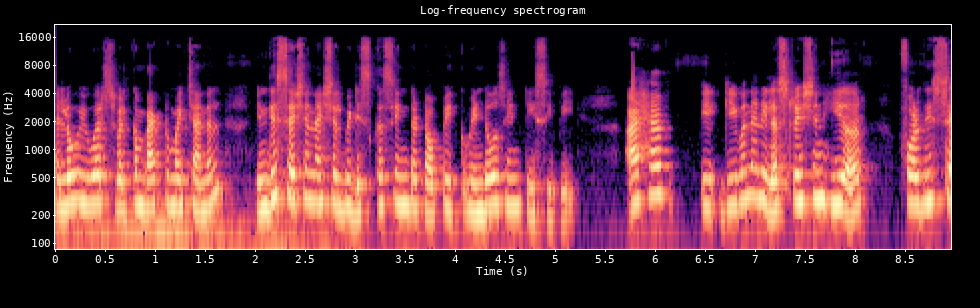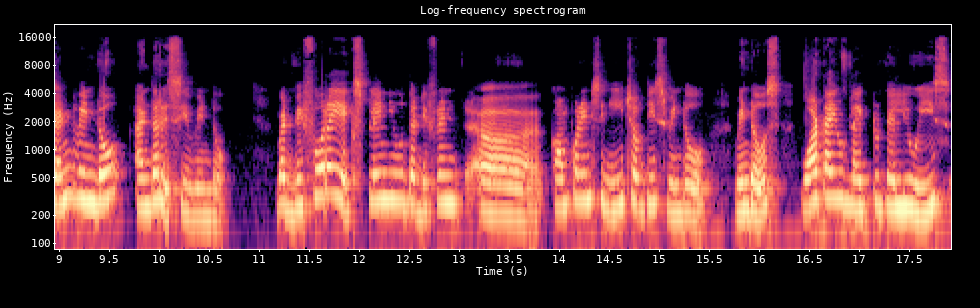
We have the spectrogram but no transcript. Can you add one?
Hello viewers, welcome back to my channel. In this session, I shall be discussing the topic Windows in TCP. I have given an illustration here for the send window and the receive window. But before I explain you the different uh, components in each of these window windows, what I would like to tell you is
